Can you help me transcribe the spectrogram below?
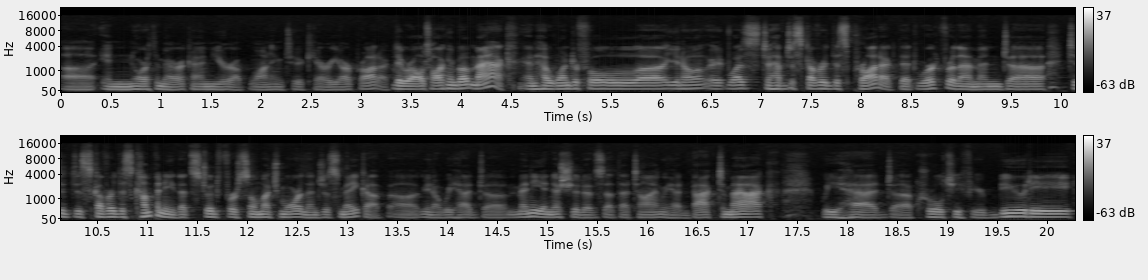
uh, in North America and Europe wanting to carry our product. They were all talking about Mac and how wonderful uh, you know it was to have discovered this product that worked for them and uh, to discover this company that stood for so much more than just makeup. Uh, you know, we had uh, many initiatives at that time. We had Back to Mac, we had uh, Cruelty Free Beauty,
